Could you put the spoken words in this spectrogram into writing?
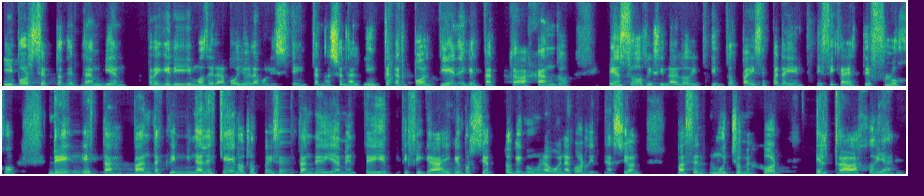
Y por cierto que también requerimos del apoyo de la Policía Internacional. Interpol tiene que estar trabajando en su oficina de los distintos países para identificar este flujo de estas bandas criminales que en otros países están debidamente identificadas y que, por cierto, que con una buena coordinación va a ser mucho mejor el trabajo diario.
